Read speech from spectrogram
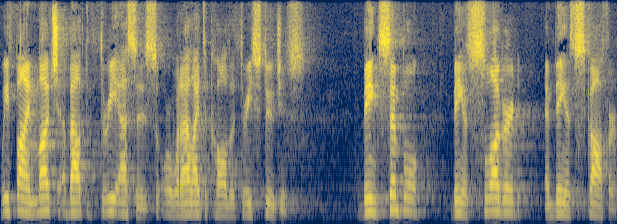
we find much about the three S's, or what I like to call the three stooges being simple, being a sluggard, and being a scoffer.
